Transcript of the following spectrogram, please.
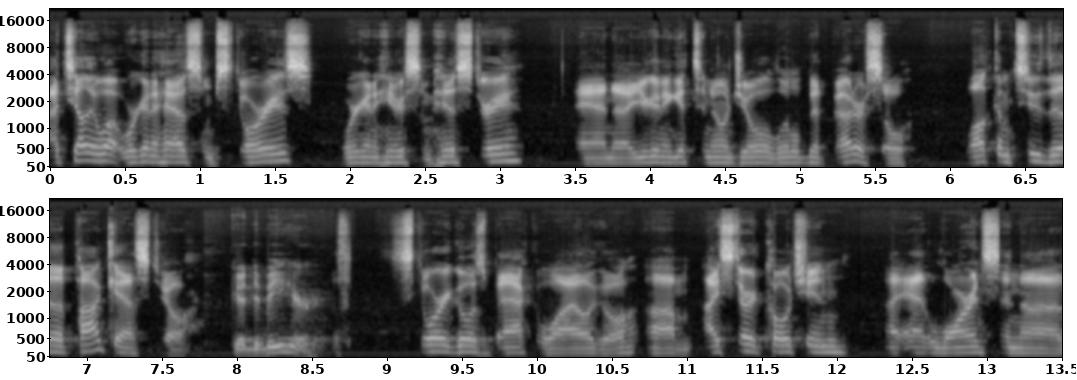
I tell you what, we're going to have some stories. We're going to hear some history, and uh, you're going to get to know Joe a little bit better. So, welcome to the podcast, Joe Good to be here. story goes back a while ago. Um, I started coaching uh, at Lawrence in uh,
